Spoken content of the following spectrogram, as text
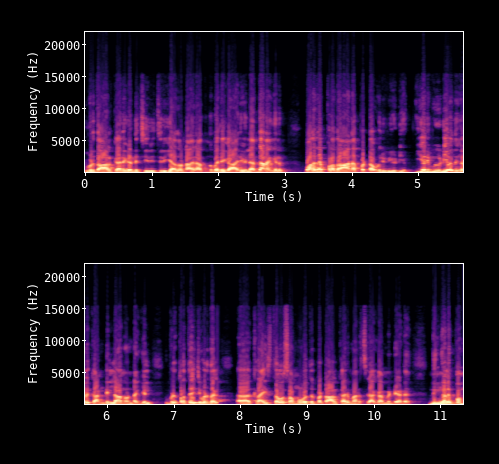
ഇവിടുത്തെ ആൾക്കാർ കണ്ട് ചിരിച്ചിരിക്കുക അതുകൊണ്ട് അതിനകത്തൊന്നും വലിയ കാര്യമില്ല. എന്താണെങ്കിലും വളരെ പ്രധാനപ്പെട്ട ഒരു വീഡിയോ. ഈ ഒരു വീഡിയോ നിങ്ങൾ കണ്ടില്ല എന്നുണ്ടെങ്കിൽ ഇവിടെ പ്രത്യേകിച്ച് ഇവിടുത്തെ ക്രൈസ്തവ സമൂഹത്തിൽപ്പെട്ട ആൾക്കാർ മനസ്സിലാക്കാൻ വേണ്ടിയാണ് നിങ്ങളിപ്പം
